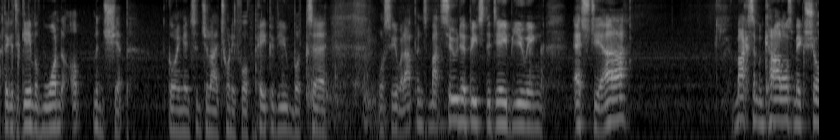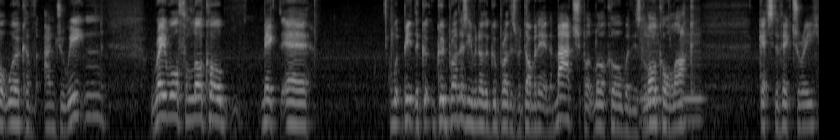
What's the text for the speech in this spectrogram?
I think it's a game of one-upmanship going into July 24th pay per view, but uh, we'll see what happens. Matsuda beats the debuting SGR. Maxim and Carlos make short work of Andrew Eaton. Ray Wolf and Loco make uh, beat the Good Brothers, even though the Good Brothers were dominating the match. But Loco, with his Loco lock, gets the victory.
